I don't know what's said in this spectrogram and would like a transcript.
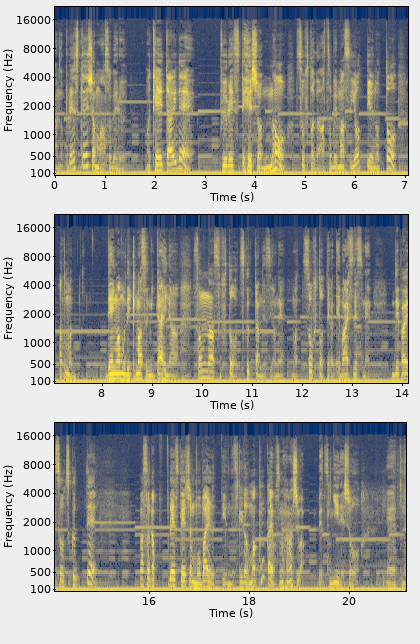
あのプレイステーションも遊べる、まあ、携帯でプレイステーションのソフトが遊べますよっていうのとあとまあ電話もできますみたいなそんなソフトを作ったんですよね、まあ、ソフトっていうかデバイスですね。デバイスを作ってまあそれがプレイステーションモバイルっていうんですけど、まあ、今回はその話は別にいいでしょう。えっ、とね、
